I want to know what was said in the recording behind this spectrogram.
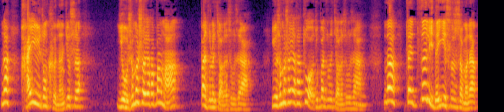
那还有一种可能就是，有什么事要他帮忙，绊住了脚了，是不是啊？有什么事要他做，就绊住了脚了，是不是啊？那在这里的意思是什么呢？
